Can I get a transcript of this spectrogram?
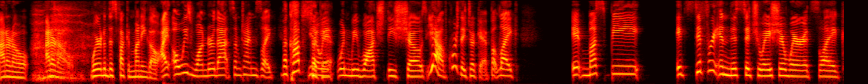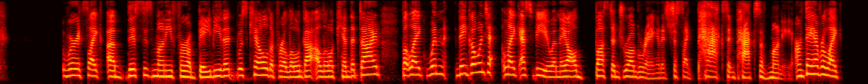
I don't know. I don't know. Where did this fucking money go? I always wonder that sometimes, like the cops you took know, it. when we watch these shows. Yeah, of course they took it, but like it must be it's different in this situation where it's like where it's like a this is money for a baby that was killed or for a little guy, a little kid that died. But like when they go into like SVU and they all bust a drug ring and it's just like packs and packs of money, aren't they ever like,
